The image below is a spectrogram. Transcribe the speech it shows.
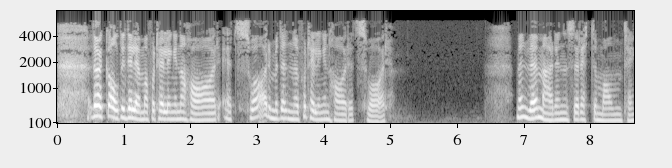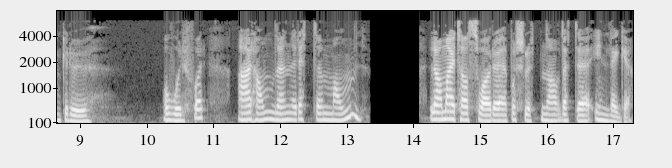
Det er ikke alltid dilemmafortellingene har et svar, men denne fortellingen har et svar. Men hvem er hennes rette mann, tenker du, og hvorfor er han den rette mannen? La meg ta svaret på slutten av dette innlegget.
